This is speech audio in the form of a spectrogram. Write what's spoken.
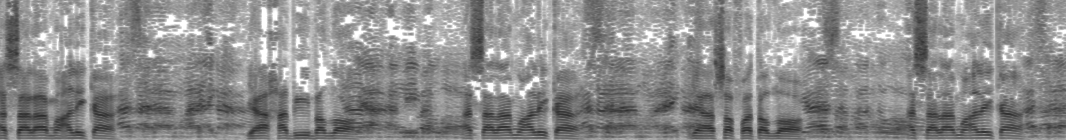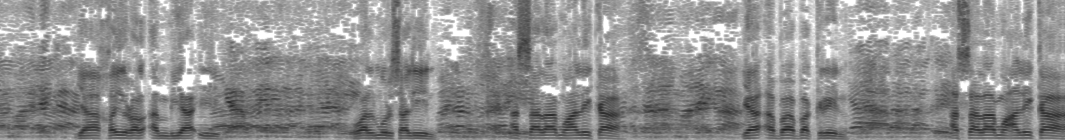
Assalamualaikum. Ya Habiballah. Assalamualaikum. Ya Safatallah. Assalamualaikum. Ya khairal anbiya'i wal mursalin. Assalamualaikum. Ya Aba Bakrin. Assalamualaikum.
